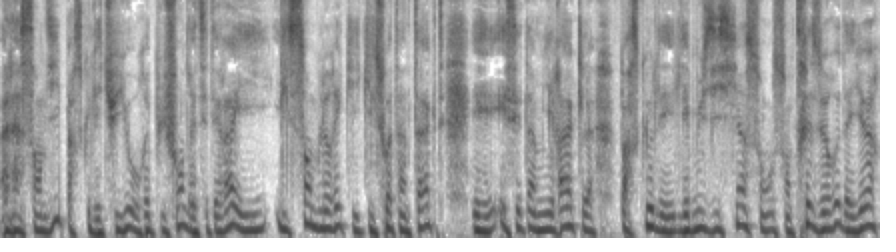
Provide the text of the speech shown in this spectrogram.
à l'incendie parce que les tuyaux auraient pu fondre, etc. Et il, semblerait qu'il soit intact. Et, c'est un miracle parce que les, musiciens sont, très heureux d'ailleurs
